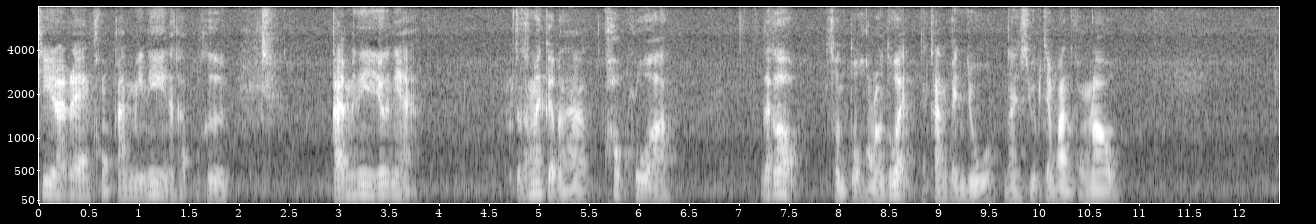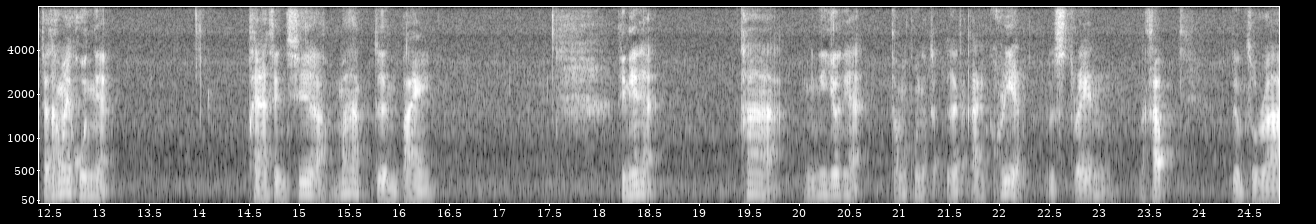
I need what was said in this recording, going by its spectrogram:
ที่ร้ายแรงของการมีหนี้นะครับ ก็คือการมีหนี้เยอะเนี่ยจะทำให้เกิดปัญหาครอบครัว แล้วก็ส่วนตัวของเราด้วยในการเป็นอยู่ในชีวิตประจำวันของเรา จะทำให้คุณเนี่ยขยายสินเชื่อมากเกินไป ทีนี้เนี่ยถ้ามีหนี้เยอะเนี่ยทำให้คุณเกิดอาการเครียดหรือสเตรนนะครับดื่มสุรา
